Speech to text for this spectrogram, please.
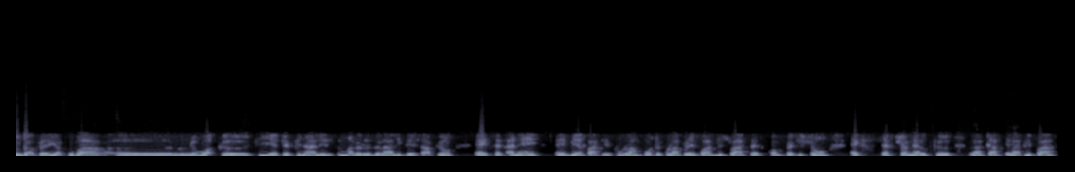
Tout à fait, Yacouba. Euh, le WAC qui était finaliste malheureux de la Ligue des Champions et cette année est bien parti pour remporter pour la première fois de l'histoire cette compétition exceptionnelle que la CAF et la FIFA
